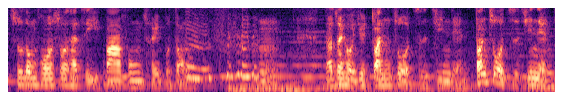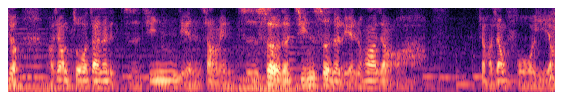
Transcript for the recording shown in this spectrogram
苏东坡说他自己八风吹不动，嗯嗯，然后最后一句端坐紫金莲，端坐紫金莲就好像坐在那个紫金莲上面，紫色的、金色的莲花这样哇，就好像佛一样。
